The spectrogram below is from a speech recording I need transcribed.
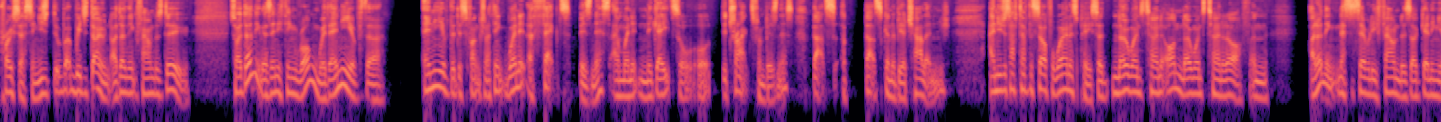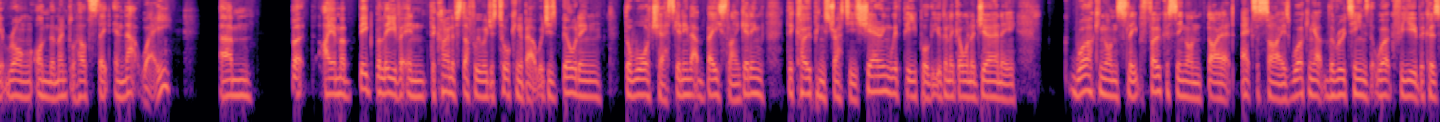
processing. Just, we just don't. I don't think founders do. So I don't think there's anything wrong with any of the any of the dysfunction. I think when it affects business and when it negates or, or detracts from business, that's a, that's going to be a challenge. And you just have to have the self awareness piece. So know when to turn it on, know when to turn it off. And I don't think necessarily founders are getting it wrong on the mental health state in that way. Um, but I am a big believer in the kind of stuff we were just talking about, which is building the war chest, getting that baseline, getting the coping strategies, sharing with people that you're going to go on a journey, working on sleep, focusing on diet, exercise, working out the routines that work for you because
